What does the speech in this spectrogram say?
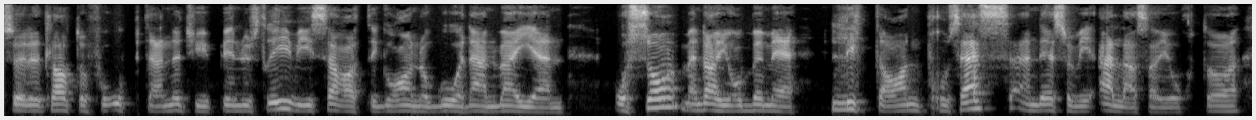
så er det klart å få opp denne type industri viser at det går an å gå den veien også, men da jobbe med litt annen prosess enn det som vi ellers har gjort. Og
